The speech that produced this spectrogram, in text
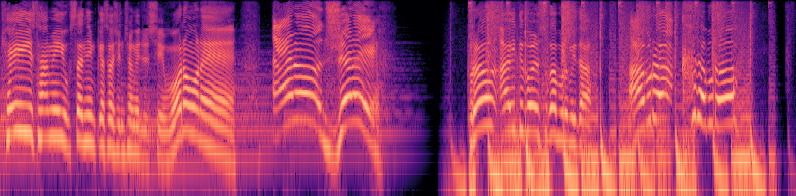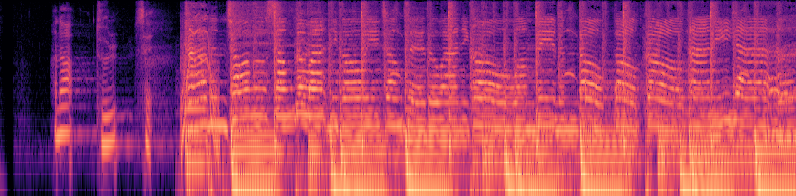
K3264님께서 신청해주신 원어원의 에너제리 브라운 아이드 걸스가 부릅니다. 아브라 카다브라 하나, 둘, 셋. 나는 정우성도 아니고 이정재도 아니고 원빈은 더욱더 아니야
